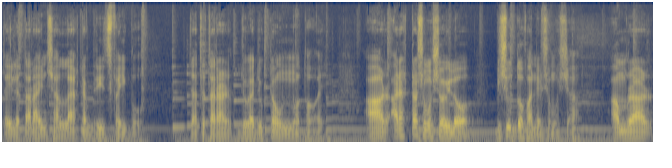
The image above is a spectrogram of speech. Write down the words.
তাইলে তারা ইনশাল্লাহ একটা ব্রিজ পাইব, যাতে তার যোগাযোগটা উন্নত হয়। আর আরেকটা সমস্যা হইল, বিশুদ্ধ পানির সমস্যা। আমরার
